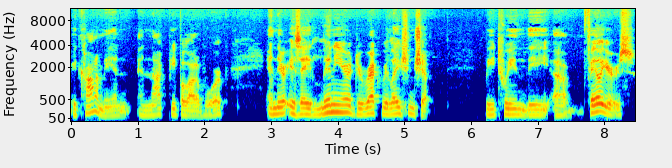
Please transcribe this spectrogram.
economy and, and knocked people out of work. And there is a linear, direct relationship between the uh, failures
